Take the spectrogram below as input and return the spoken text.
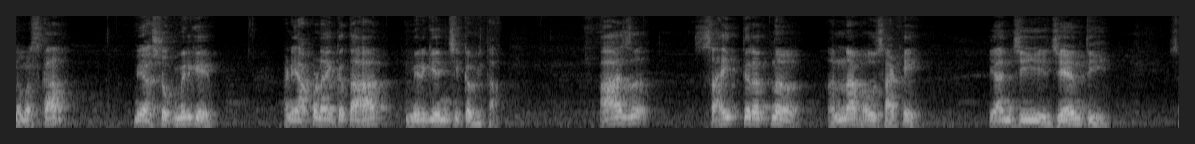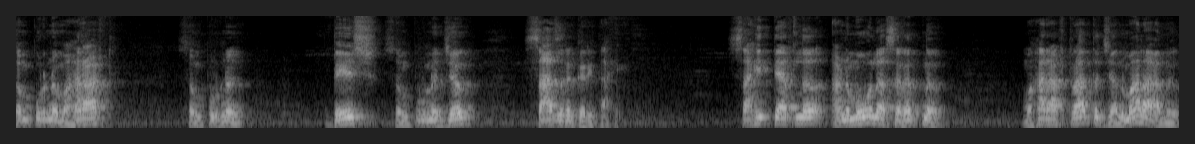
नमस्कार मी अशोक मिरगे आणि आपण ऐकत आहात मिरगेंची कविता. आज साहित्यरत्न अण्णाभाऊ साठे यांची जयंती संपूर्ण महाराष्ट्र संपूर्ण देश संपूर्ण जग साजरं करीत आहे. साहित्यातलं अनमोल असं रत्न महाराष्ट्रात जन्माला आलं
